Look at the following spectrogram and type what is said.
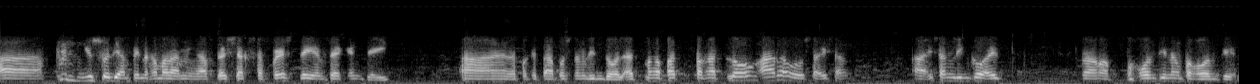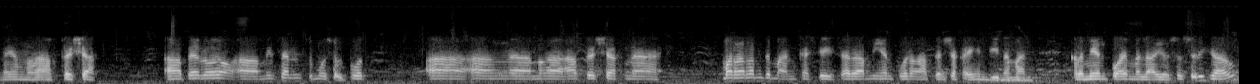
ah, usually ang pinakamaraming aftershock sa first day and second day ah, pagkatapos ng lindol at mga pat- pangatlong araw sa isang ah, isang linggo ay uh, pakonti ng pakonti na yung mga aftershock. Ah, pero ah, minsan sumusulpot ah, ang ah, mga aftershock na mararamdaman kasi karamihan po ng aftershock ay hindi naman. Karamihan po ay malayo sa Surigao,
